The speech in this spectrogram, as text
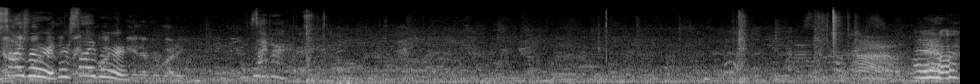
There's no, cyber. There's cyber. Cyber. Ah. I know.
